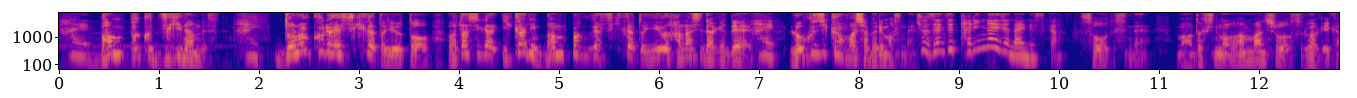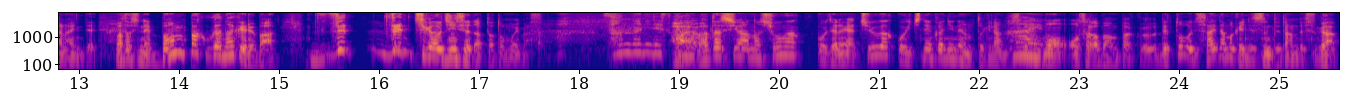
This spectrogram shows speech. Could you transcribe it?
はい。万博好きなんです。はい。どのくらい好きかというと私がいかに万博が好きかという話だけではい。6時間は喋れますね。今日全然足りないじゃないですか。そうですね。まあ私のワンマンショーをするわけいかないんで私ね万博がなければ全然違う人生だったと思いますそんなにですか？はい、私あの小学校じゃないや中学校1年か2年の時なんですけども、大阪万博。で当時埼玉県に住んでたんですが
